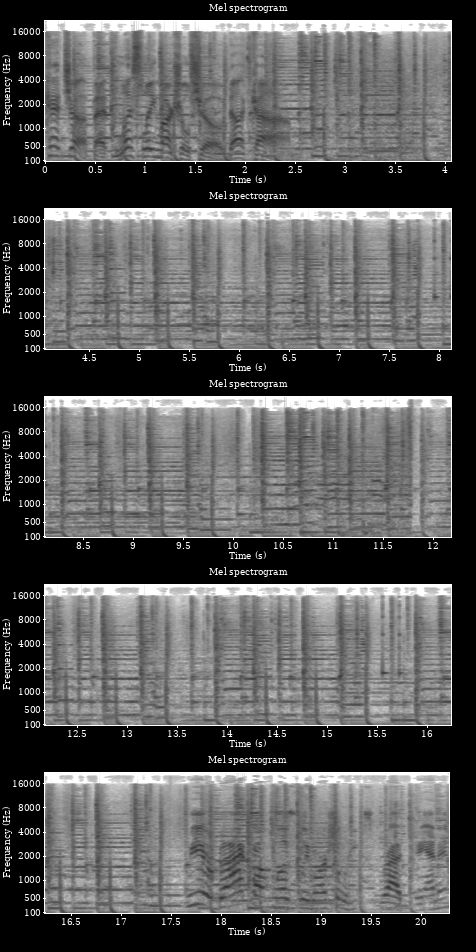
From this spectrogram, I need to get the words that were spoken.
catch up at lesliemarshallshow.com. I'm Leslie Marshall. He's Brad Bannon.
